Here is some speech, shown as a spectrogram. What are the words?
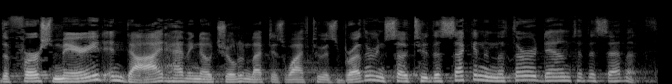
The first married and died, having no children, left his wife to his brother, and so to the second and the third down to the seventh.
